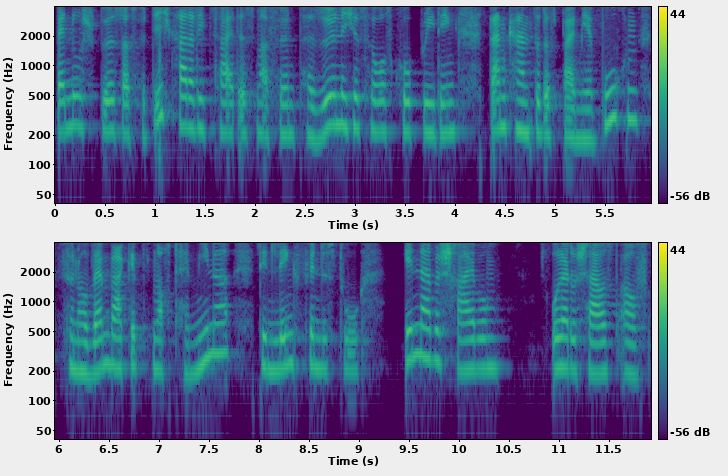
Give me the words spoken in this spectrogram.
Wenn du spürst, was für dich gerade die Zeit ist, mal für ein persönliches Horoskop-Reading, dann kannst du das bei mir buchen. Für November gibt's noch Termine. Den Link findest du in der Beschreibung oder du schaust auf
